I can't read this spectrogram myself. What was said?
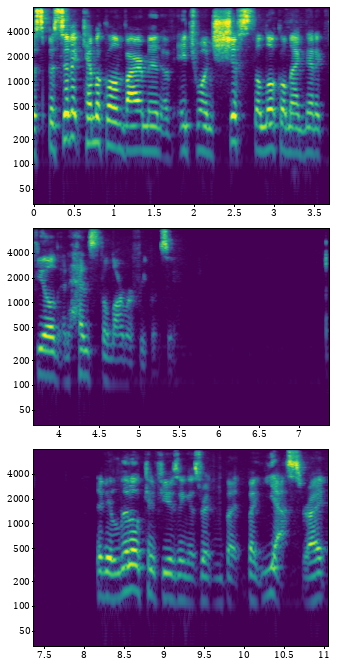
The specific chemical environment of H1 shifts the local magnetic field and hence the Larmor frequency. Maybe a little confusing as written, but, but yes, right?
